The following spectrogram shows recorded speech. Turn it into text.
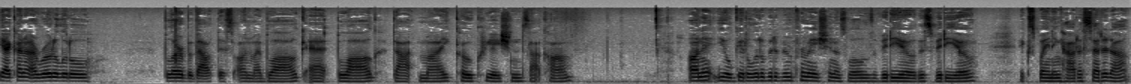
yeah, I kind of I wrote a little blurb about this on my blog at blog.mycocreations.com. On it, you'll get a little bit of information as well as a video, this video, explaining how to set it up.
